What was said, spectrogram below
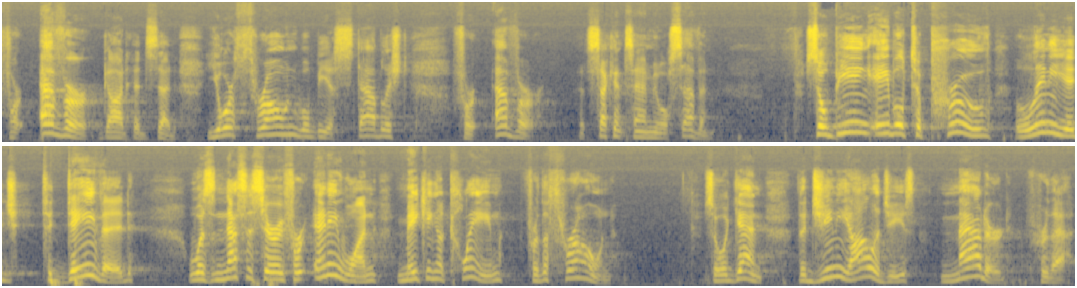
forever, God had said. Your throne will be established forever. That's 2 Samuel 7. So, being able to prove lineage to David was necessary for anyone making a claim for the throne. So, again, the genealogies mattered for that.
